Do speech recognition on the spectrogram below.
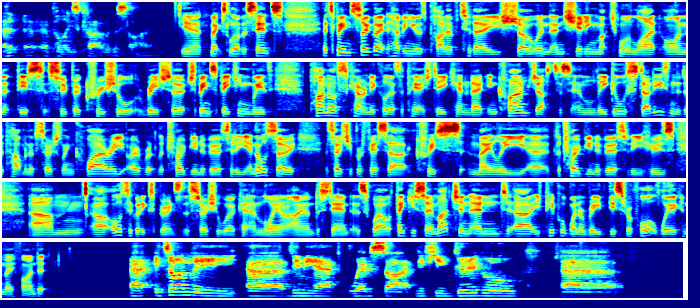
a, a, police car with a sign. Yeah, makes a lot of sense. It's been so great having you as part of today's show and, and shedding much more light on this super crucial research. Been speaking with Panos Karanikolas, a PhD candidate in crime justice and legal studies in the Department of Social Inquiry over at La Trobe University, and also Associate Professor Chris Maylea uh, at La Trobe University, who's um, uh, also got experience as a social worker and lawyer, I understand as well. Thank you so much. And, and uh, if people want to read this report, where can they find it? Uh, it's on the uh, VMIAC website, and if you Google uh,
